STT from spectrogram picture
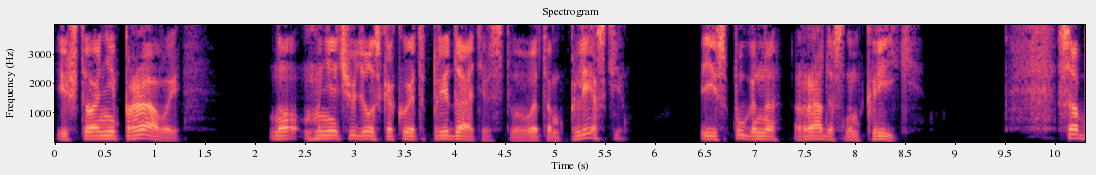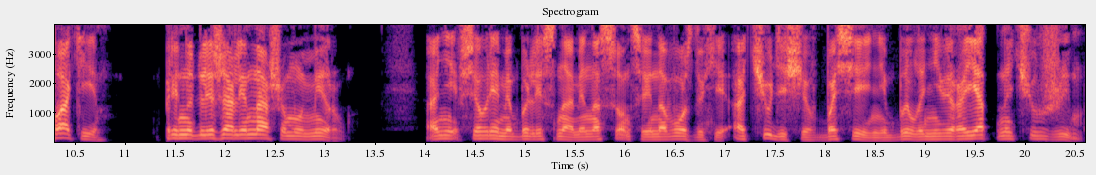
и что они правы. Но мне чудилось какое-то предательство в этом плеске и испуганно радостном крике. Собаки принадлежали нашему миру. Они все время были с нами на солнце и на воздухе, а чудище в бассейне было невероятно чужим.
